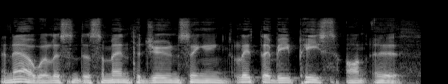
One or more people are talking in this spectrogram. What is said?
And now we'll listen to Samantha June singing Let There Be Peace on Earth.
